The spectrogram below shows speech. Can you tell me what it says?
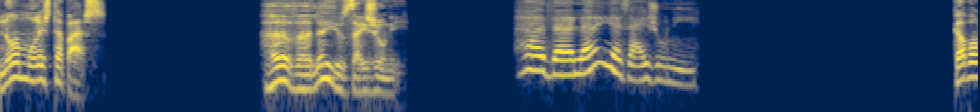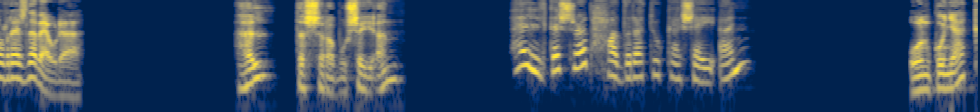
No em molesta pas. هذا لا يزعجني هذا لا يزعجني Que vol res de beure? هل تشرب شيئا؟ هل تشرب حضرتك شيئا؟ Un conyac?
